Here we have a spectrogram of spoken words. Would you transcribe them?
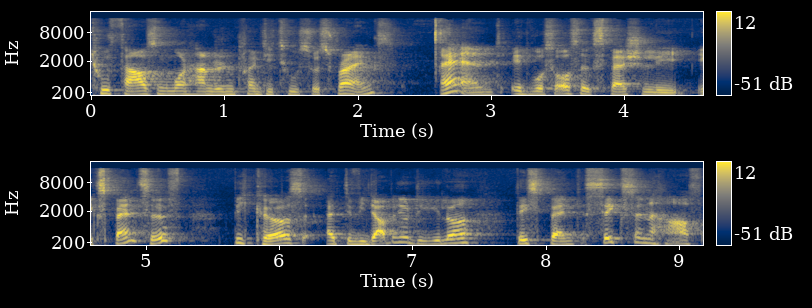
2,122 Swiss francs. And it was also especially expensive because at the VW dealer, they spent six and a half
